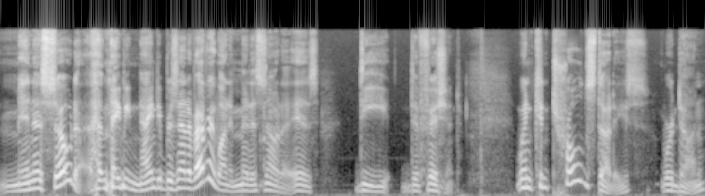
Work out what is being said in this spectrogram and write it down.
Minnesota. Maybe 90% of everyone in Minnesota is D deficient. When controlled studies were done,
